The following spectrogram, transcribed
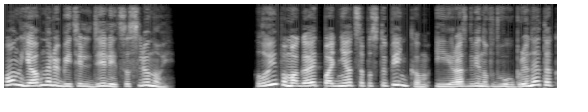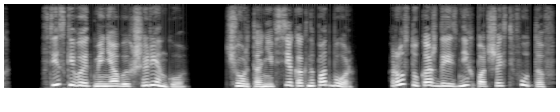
Он явно любитель делиться слюной. Луи помогает подняться по ступенькам и, раздвинув двух брюнеток, втискивает меня в их шеренгу. Черт, они все как на подбор. Рост у каждой из них под 6 футов.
